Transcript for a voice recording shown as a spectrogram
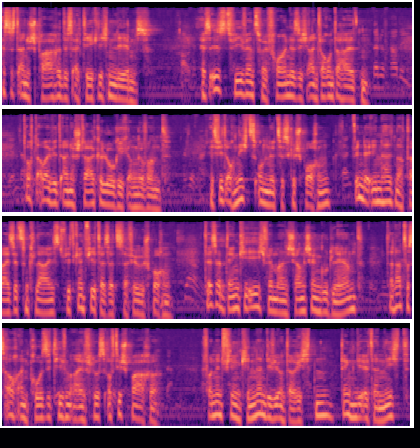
Es ist eine Sprache des alltäglichen Lebens. Es ist wie wenn zwei Freunde sich einfach unterhalten. Doch dabei wird eine starke Logik angewandt. Es wird auch nichts Unnützes gesprochen. Wenn der Inhalt nach drei Sätzen klar ist, wird kein vierter Satz dafür gesprochen. Deshalb denke ich, wenn man Shangshan gut lernt, dann hat das auch einen positiven Einfluss auf die Sprache. Von den vielen Kindern, die wir unterrichten, denken die Eltern nicht,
